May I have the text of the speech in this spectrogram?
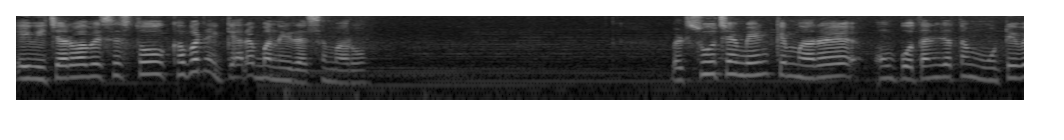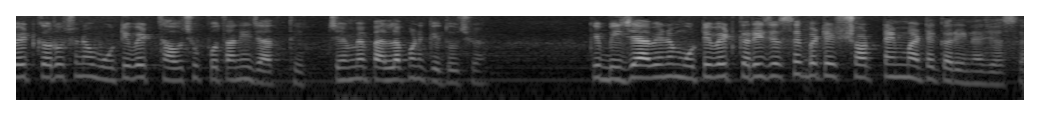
એ વિચારવા બેસીસ તો ખબર નહીં ક્યારે બની રહેશે મારું. બટ શું છે મેન કે મારે, હું પોતાની જાતને મોટિવેટ કરું છું ને મોટિવેટ થાઉં છું પોતાની જાતથી. જે મેં પહેલાં પણ કીધું છે. કે બીજા આવીને મોટિવેટ કરી જશે બટ એ શોર્ટ ટાઈમ માટે કરીને જશે.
